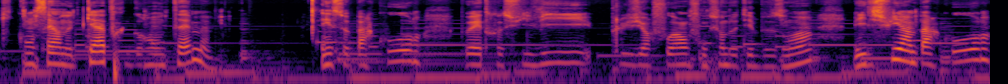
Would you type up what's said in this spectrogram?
qui concerne quatre grands thèmes. Et ce parcours peut être suivi plusieurs fois en fonction de tes besoins, mais il suit un parcours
